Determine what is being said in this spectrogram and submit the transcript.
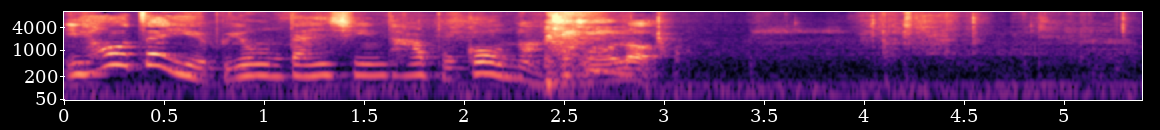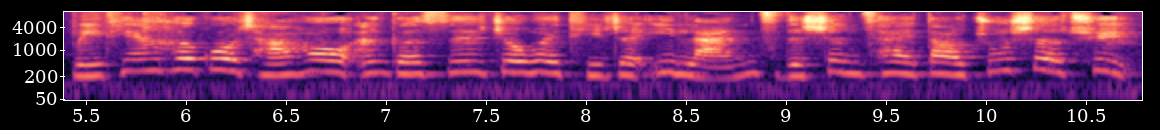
以后再也不用担心它不够暖和了。每天喝过茶后，安格斯就会提着一篮子的剩菜到猪舍去。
